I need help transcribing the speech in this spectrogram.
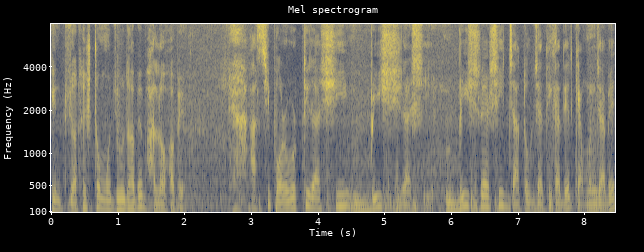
কিন্তু যথেষ্ট মজবুত হবে, ভালো হবে। আসছি পরবর্তী রাশি, বৃষ রাশি। বৃষ রাশির জাতক জাতিকাদের কেমন যাবে?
